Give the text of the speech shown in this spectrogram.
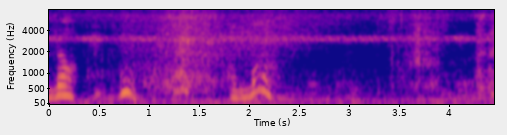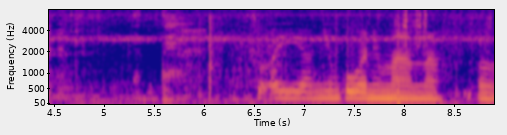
Hala. Hala. So, ayan, yung kuha ni mama. Oh.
